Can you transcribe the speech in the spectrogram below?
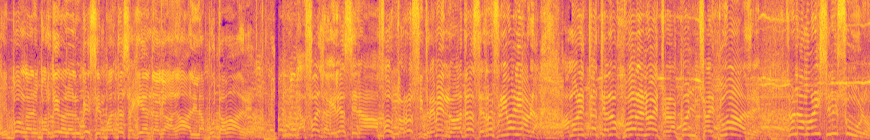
Que pongan el partido de la Luquense en pantalla gigante acá, dale, la puta madre. La falta que le hacen a Fausto Rossi, tremendo, atrás el referee va y habla. Amonestaste a dos jugadores nuestros, la concha de tu madre. Non ammonisce nessuno.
